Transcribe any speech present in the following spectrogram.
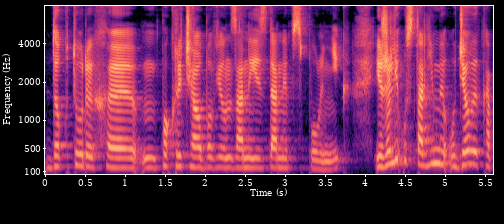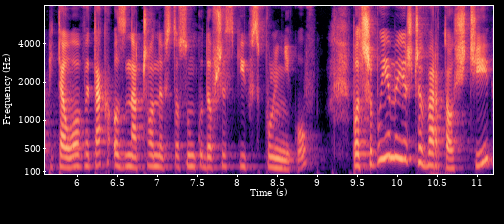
do których e, pokrycia obowiązany jest dany wspólnik. Jeżeli ustalimy udziały kapitałowe tak oznaczone w stosunku do wszystkich wspólników, potrzebujemy jeszcze wartości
